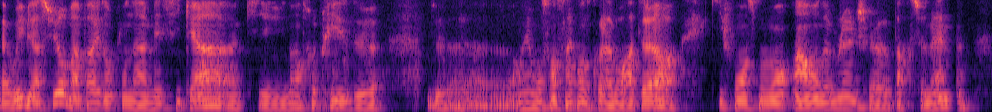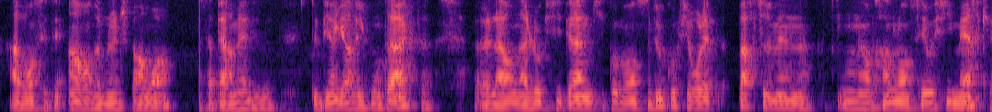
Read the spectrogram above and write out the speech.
Euh, oui, bien sûr. Ben, par exemple, on a Messica, euh, qui est une entreprise de, de euh, environ 150 collaborateurs, qui font en ce moment un random lunch par semaine Avant, c'était un random lunch par mois. Ça permet de, de bien garder le contact. Euh, là, on a l'Occitane qui commence deux coffee roulettes par semaine. On est en train de lancer aussi Merck,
